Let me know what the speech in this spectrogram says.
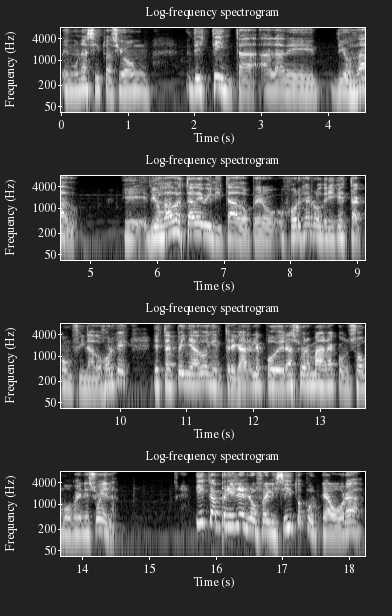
en una situación distinta a la de Diosdado. Eh, Diosdado está debilitado, pero Jorge Rodríguez está confinado. Jorge está empeñado en entregarle poder a su hermana con Somos Venezuela. Y Capriles lo felicito porque ahora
